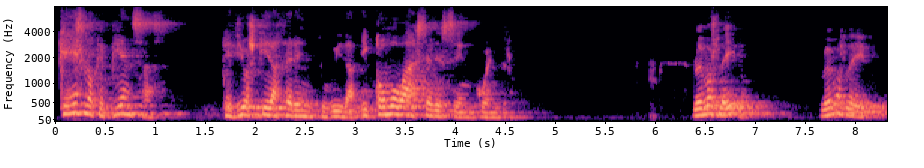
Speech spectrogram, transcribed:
¿Qué es lo que piensas que Dios quiere hacer en tu vida y cómo va a ser ese encuentro. Lo hemos leído, lo hemos leído.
